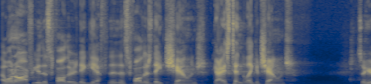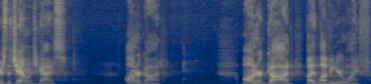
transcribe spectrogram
I want to offer you this Father's Day gift, this Father's Day challenge. Guys tend to like a challenge. So here's the challenge, guys honor God. Honor God by loving your wife.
